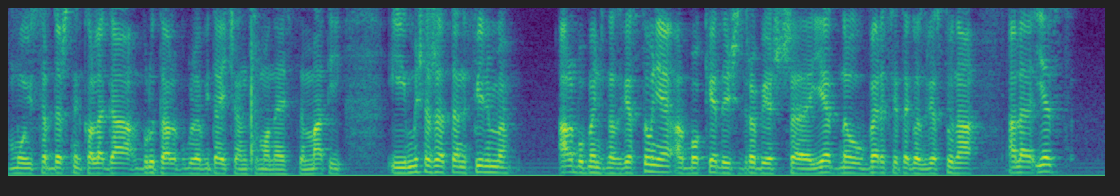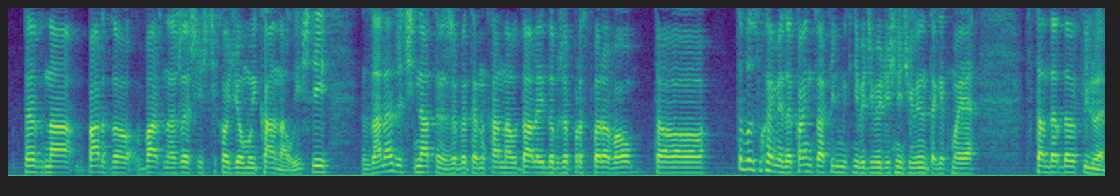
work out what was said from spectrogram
mój serdeczny kolega Brutal, w ogóle witajcie Ancymone, jestem Mati i myślę, że ten film albo będzie na zwiastunie, albo kiedyś zrobię jeszcze jedną wersję tego zwiastuna, ale jest pewna bardzo ważna rzecz, jeśli chodzi o mój kanał. Jeśli zależy Ci na tym, żeby ten kanał dalej dobrze prosperował, to, to wysłuchaj mnie do końca. Filmik nie będzie miał 10 minut, tak jak moje standardowe filmy.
